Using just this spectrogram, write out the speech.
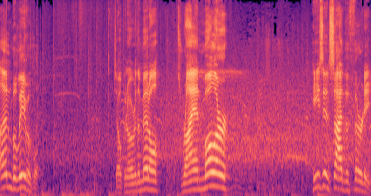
Unbelievable. It's open over the middle. It's Ryan Muller. He's inside the 30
